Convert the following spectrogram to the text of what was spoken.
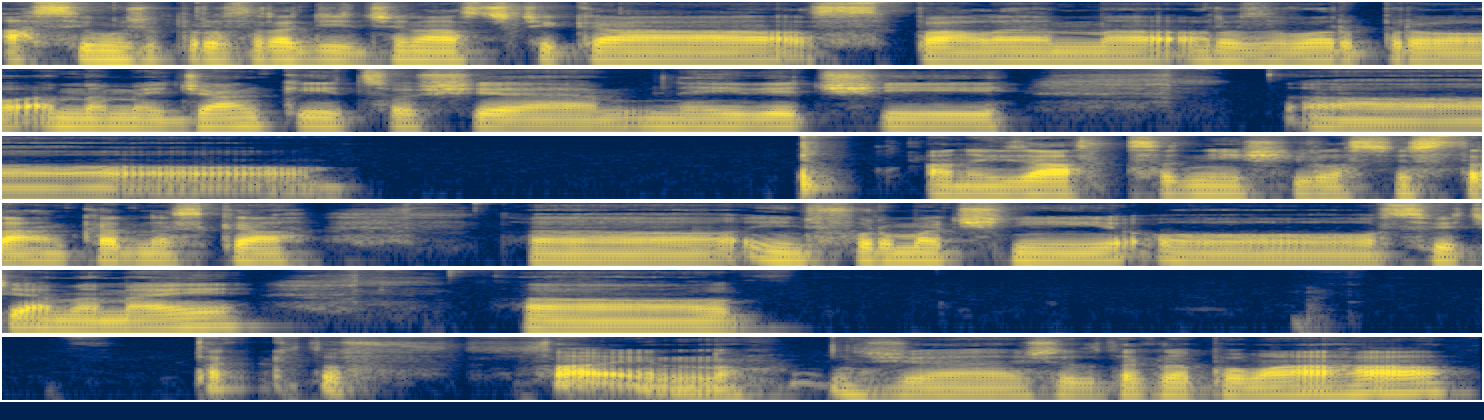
asi můžu prozradit, že nás čeká s Pálem rozhovor pro MMA Junkie, což je největší uh, a nejzásadnější vlastně stránka dneska uh, informační o světě MMA. Uh, tak je to fajn, že, že to takhle pomáhá.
